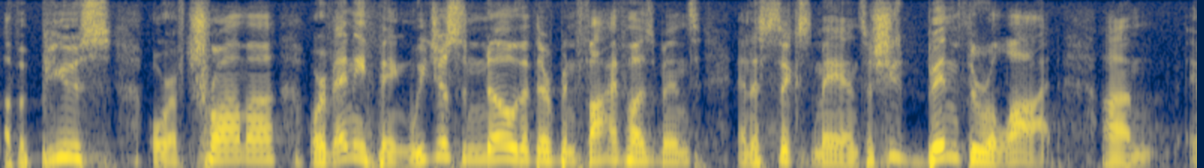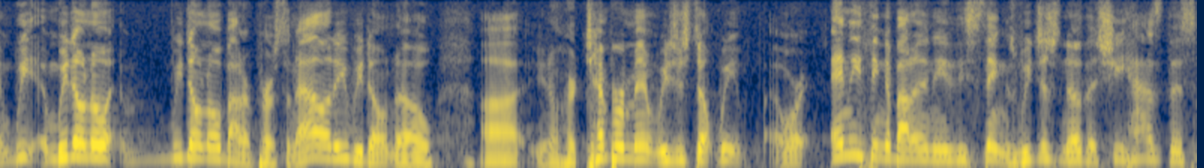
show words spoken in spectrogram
of abuse or of trauma or of anything. We just know that there have been five husbands and a sixth man. So she's been through a lot. Um, and we and we don't know we don't know about her personality. We don't know, uh, you know, her temperament. We just don't we or anything about any of these things. We just know that she has this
